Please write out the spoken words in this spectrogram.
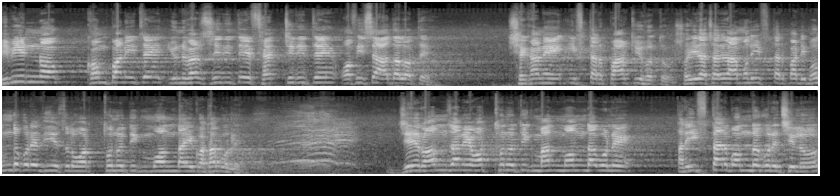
বিভিন্ন কোম্পানিতে, ইউনিভার্সিটিতে, ফ্যাক্টরিতে, অফিসে, আদালতে। সেখানে ইফতার পার্টি হতো। স্বৈরাচারের আমলে ইফতার পার্টি বন্ধ করে দিয়েছিল অর্থনৈতিক মন্দায় কথা বলে। যে রমজানে অর্থনৈতিক মান মন্দা বলে তার ইফতার বন্ধ করেছিল,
